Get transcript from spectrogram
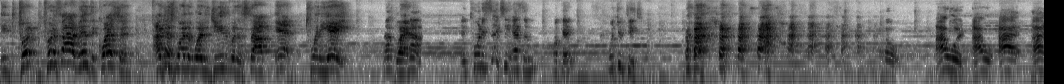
It, 25 is the question. I just wonder whether Jesus would have stopped at 28. Now, But- now, in 26, he asked him, okay, what you teaching? So I would, I, would- I, I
